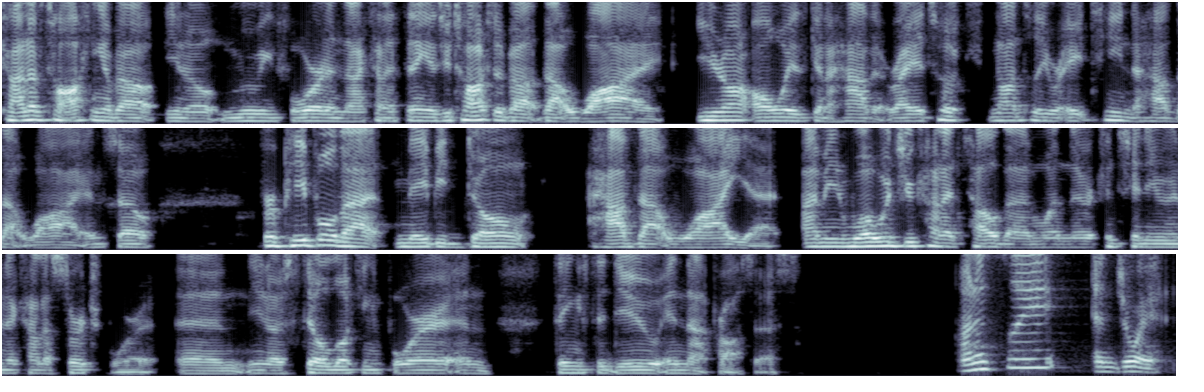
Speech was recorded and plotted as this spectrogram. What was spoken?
kind of talking about you know moving forward and that kind of thing is you talked about that why. You're not always going to have it right? It took not until you were 18 to have that why. And so for people that maybe don't have that why yet i mean what would you kind of tell them when they're continuing to kind of search for it and you know still looking for it and things to do in that process? Honestly enjoy it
